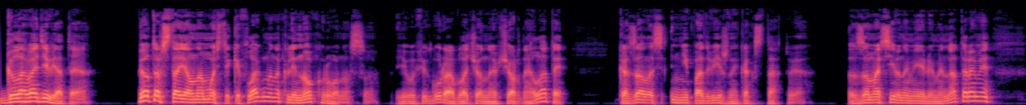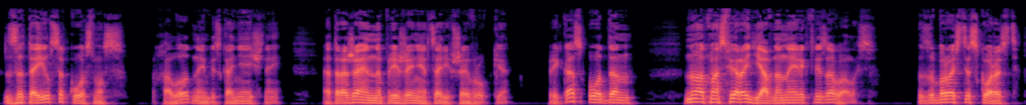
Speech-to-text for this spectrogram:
Глава девятая. Петр стоял на мостике флагмана клинок Хроноса. Его фигура, облаченная в черные латы, казалась неподвижной, как статуя. За массивными иллюминаторами затаился космос, холодный бесконечный, отражая напряжение, царившее в рубке. Приказ отдан, но атмосфера явно наэлектризовалась. «Сбросьте скорость», —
